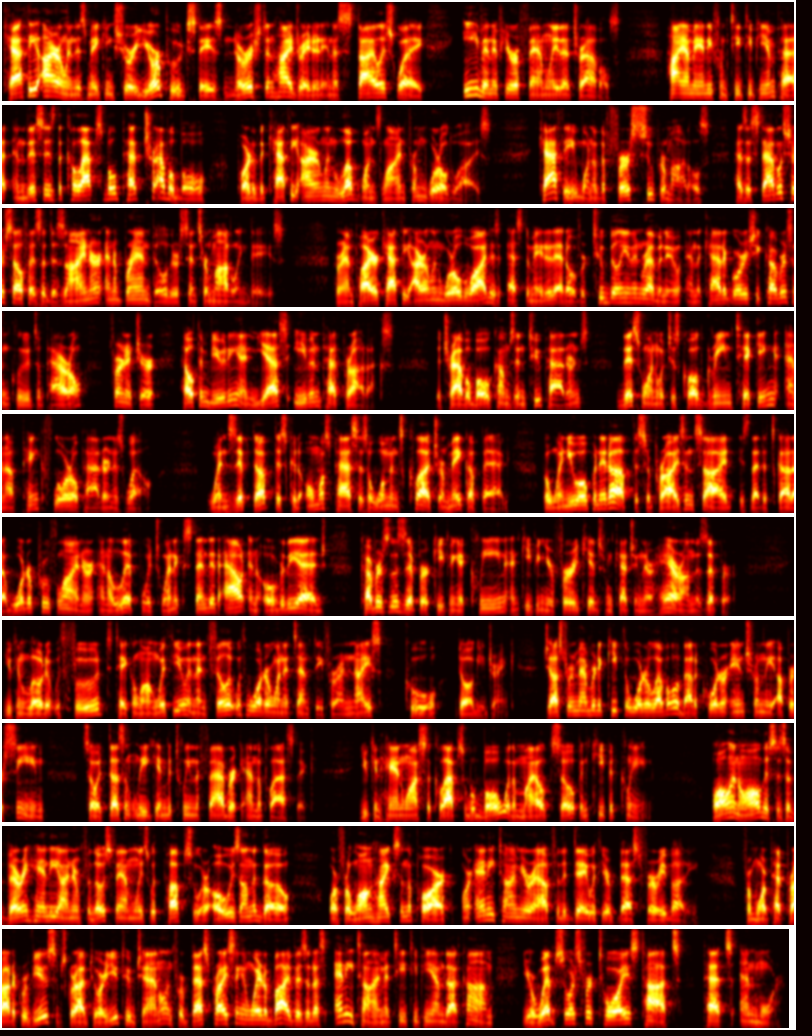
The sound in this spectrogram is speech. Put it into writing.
Kathy Ireland is making sure your pooch stays nourished and hydrated in a stylish way, even if you're a family that travels. Hi, I'm Andy from TTPM Pet, and this is the Collapsible Pet Travel Bowl, part of the Kathy Ireland Loved Ones line from Worldwise. Kathy, one of the first supermodels, has established herself as a designer and a brand builder since her modeling days. Her empire, Kathy Ireland Worldwide, is estimated at over 2 billion in revenue, and the categories she covers includes apparel, furniture, health and beauty, and yes, even pet products. The travel bowl comes in two patterns, this one which is called green ticking and a pink floral pattern as well. When zipped up, this could almost pass as a woman's clutch or makeup bag, but when you open it up, the surprise inside is that it's got a waterproof liner and a lip which when extended out and over the edge covers the zipper, keeping it clean and keeping your furry kids from catching their hair on the zipper. You can load it with food to take along with you and then fill it with water when it's empty for a nice, cool doggy drink. Just remember to keep the water level about a quarter inch from the upper seam so it doesn't leak in between the fabric and the plastic. You can hand wash the collapsible bowl with a mild soap and keep it clean. All in all, this is a very handy item for those families with pups who are always on the go or for long hikes in the park, or any time you're out for the day with your best furry buddy. For more pet product reviews, subscribe to our YouTube channel, and for best pricing and where to buy, visit us anytime at ttpm.com, your web source for toys, tots, pets, and more.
